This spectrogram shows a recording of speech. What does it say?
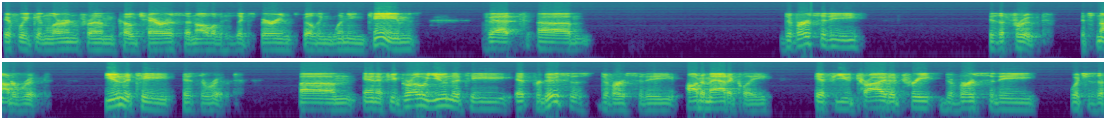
if we can learn from Coach Harris and all of his experience building winning teams, that um, diversity is a fruit. It's not a root. Unity is the root. Um, and if you grow unity, it produces diversity automatically. If you try to treat diversity, which is a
